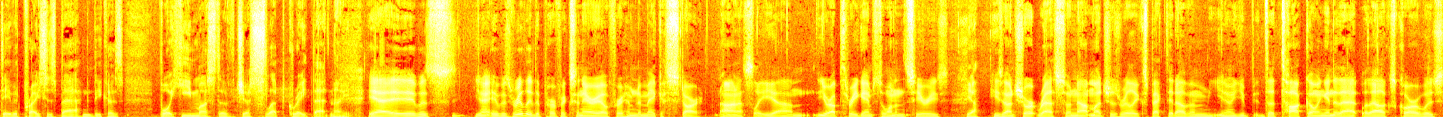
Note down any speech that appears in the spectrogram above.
David Price's back because, boy, he must have just slept great that night. Yeah, it, was you know it was really the perfect scenario for him to make a start. Honestly, um, you're up three games to one in the series. Yeah. He's on short rest, so not much is really expected of him. You know, you, the talk going into that with Alex Cora was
